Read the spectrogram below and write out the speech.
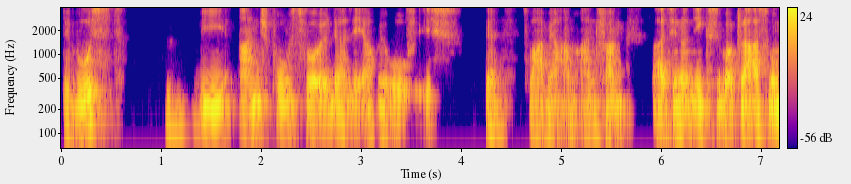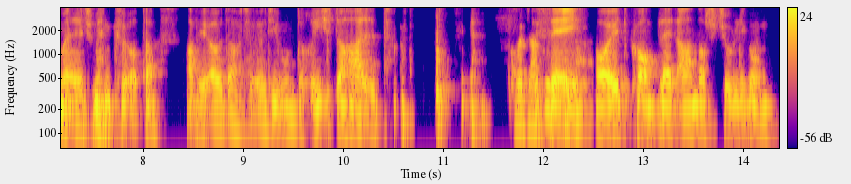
bewusst, mhm. wie anspruchsvoll der Lehrberuf ist. Das war mir am Anfang, als ich noch nichts über Classroom Management gehört habe, habe ich auch gedacht, die Unterrichter halt. Aber das, das sehe ich heute komplett anders, Entschuldigung.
